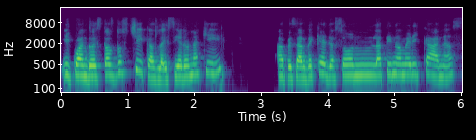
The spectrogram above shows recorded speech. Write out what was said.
Y cuando estas dos chicas la hicieron aquí, a pesar de que ellas son latinoamericanas,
